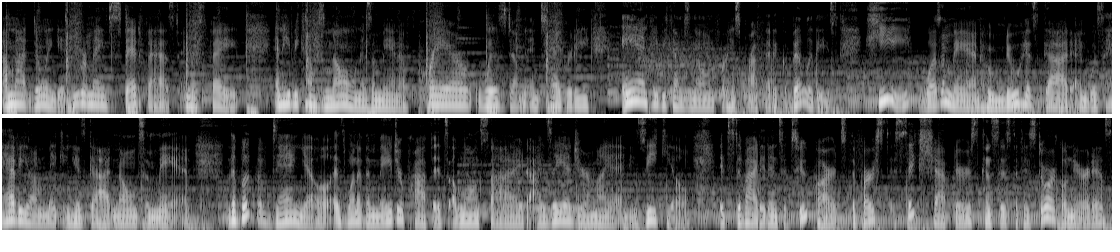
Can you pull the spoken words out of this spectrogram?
I'm not doing it. He remains steadfast in his faith, and he becomes known as a man of prayer, wisdom, integrity, and he becomes known for his prophetic abilities. He was a man who knew his God and was heavy on making his God known to man. The book of Daniel is one of the major prophets alongside Isaiah, Jeremiah, and Ezekiel. It's divided into two parts. The first six chapters consist of historical narratives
